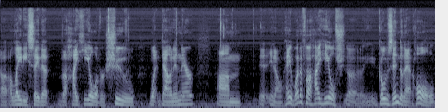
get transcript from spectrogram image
uh, a lady say that the high heel of her shoe went down in there. Um, you know, hey, what if a high heel uh, goes into that hole?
